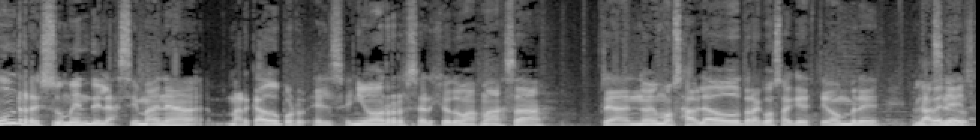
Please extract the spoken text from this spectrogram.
Un resumen de la semana marcado por el señor Sergio Tomás Massa. O sea, no hemos hablado de otra cosa que de este hombre. La dos-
